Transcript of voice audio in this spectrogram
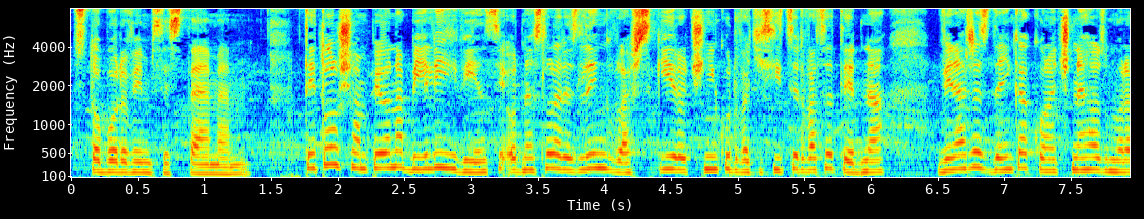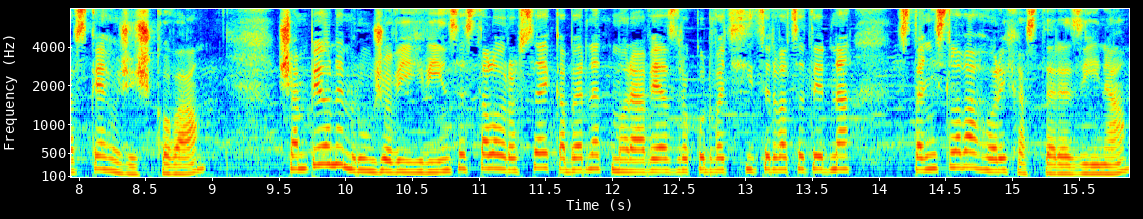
s tobodovým systémem. Titul šampiona bílých vín si odnesl Riesling Vlašský ročníku 2021 vinaře Zdeňka Konečného z Moravského Žižkova. Šampionem růžových vín se stalo Rosé Cabernet Moravia z roku 2021 Stanislava Horicha z Terezína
